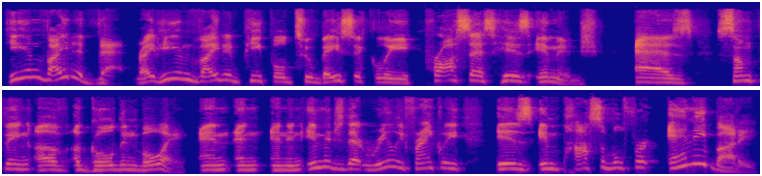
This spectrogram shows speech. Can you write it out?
he invited that, right? He invited people to basically process his image as something of a golden boy. And and and an image that really frankly is impossible for anybody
